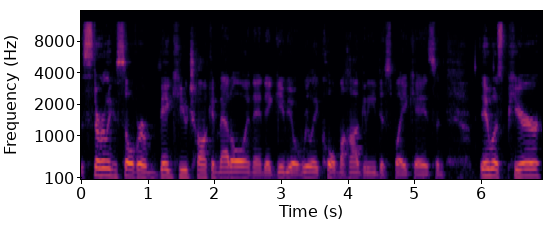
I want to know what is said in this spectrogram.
sterling silver big huge honking metal and then they give you a really cool mahogany display case. And it was pure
